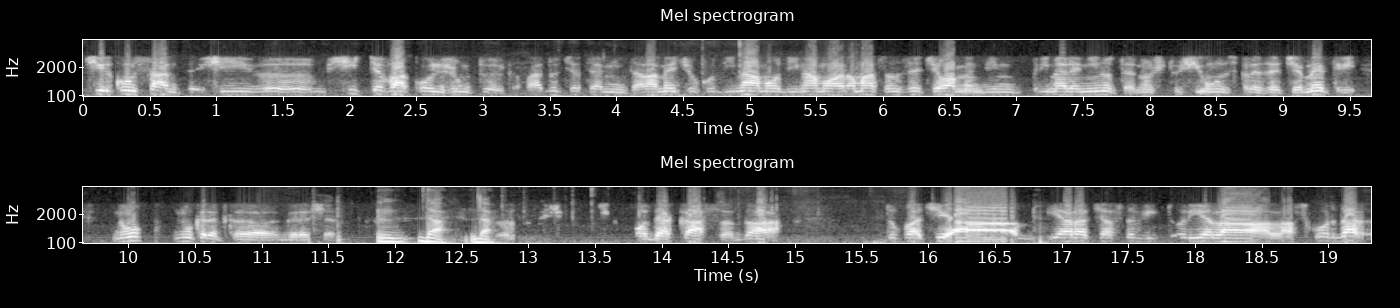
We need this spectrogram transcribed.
circunstante și, uh, și ceva conjuncturi. Că vă aduceți aminte, la meciul cu Dinamo, Dinamo a rămas în 10 oameni din primele minute, nu știu, și 11 metri. Nu? Nu cred că greșesc. Da, da. O de acasă, da după aceea iar această victorie la, la scor, dar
